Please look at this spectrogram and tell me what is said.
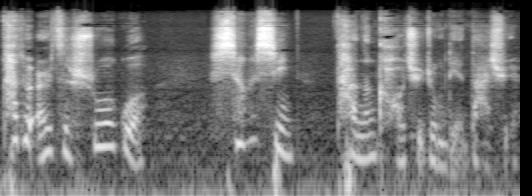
他对儿子说过，相信他能考取重点大学。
